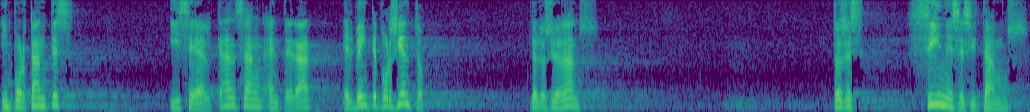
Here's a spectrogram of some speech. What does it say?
importantes y se alcanzan a enterar el 20% de los ciudadanos. Entonces, sí necesitamos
